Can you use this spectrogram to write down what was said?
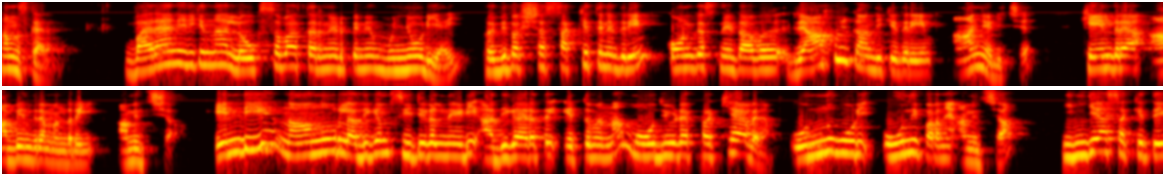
നമസ്കാരം. വരാനിരിക്കുന്ന ലോക്സഭാ തെരഞ്ഞെടുപ്പിന് മുന്നോടിയായി പ്രതിപക്ഷ സഖ്യത്തിനെതിരെയും കോൺഗ്രസ് നേതാവ് രാഹുൽ ഗാന്ധിക്കെതിരെയും ആഞ്ഞടിച്ച് കേന്ദ്ര ആഭ്യന്തരമന്ത്രി അമിത്ഷാ എൻ ഡി എ നാനൂറിലധികം സീറ്റുകൾ നേടി അധികാരത്തിൽ എത്തുമെന്ന മോദിയുടെ പ്രഖ്യാപനം ഒന്നുകൂടി ഊന്നി പറഞ്ഞ അമിത്ഷാ ഇന്ത്യ സഖ്യത്തെ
